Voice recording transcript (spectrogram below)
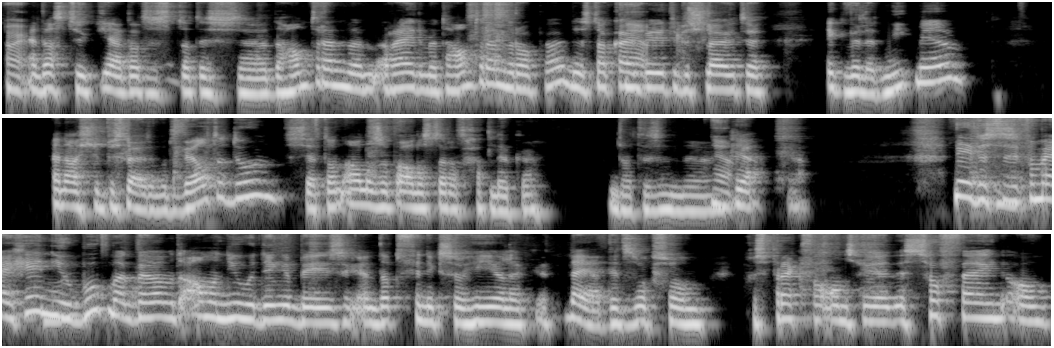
Oh ja. En dat is natuurlijk, ja, dat is, dat is eh, de handrem, rijden met de handrem erop. Hè? Dus dan kan je beter besluiten, ik wil het niet meer. En als je besluit om het wel te doen, zet dan alles op alles dat het gaat lukken. Dat is een, eh, Ja. ja. Nee, dus het is voor mij geen nieuw boek, maar ik ben wel met allemaal nieuwe dingen bezig. En dat vind ik zo heerlijk. Nou ja, dit is ook zo'n gesprek van ons weer. Het is zo fijn om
